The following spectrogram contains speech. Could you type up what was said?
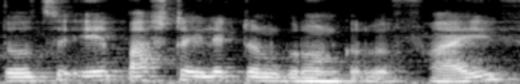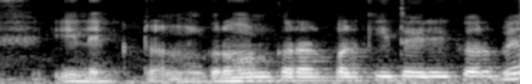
তো হচ্ছে এ পাঁচটা ইলেকট্রন গ্রহণ করবে। ফাইভ ইলেকট্রন গ্রহণ করার পর কি তৈরি করবে?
